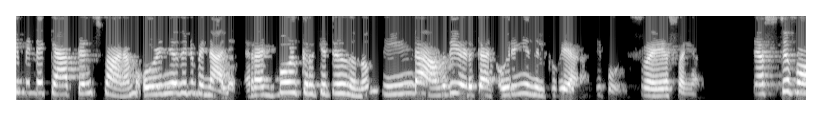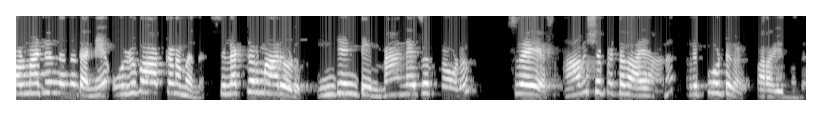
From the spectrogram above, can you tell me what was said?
ടീമിന്റെ ക്യാപ്റ്റൻ സ്ഥാനം ഒഴിഞ്ഞതിനു പിന്നാലെ റെഡ് ബോൾ ക്രിക്കറ്റിൽ നിന്നും നീണ്ട അവധിയെടുക്കാൻ ഒരുങ്ങി നിൽക്കുകയാണ് ഇപ്പോൾ ശ്രേയസ് അയ്യർ. ടെസ്റ്റ് ഫോർമാറ്റിൽ നിന്ന് തന്നെ ഒഴിവാക്കണമെന്ന് സെലക്ടർമാരോടും ഇന്ത്യൻ ടീം മാനേജറിനോടും ശ്രേയസ് ആവശ്യപ്പെട്ടതായാണ് റിപ്പോർട്ടുകൾ പറയുന്നത്.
